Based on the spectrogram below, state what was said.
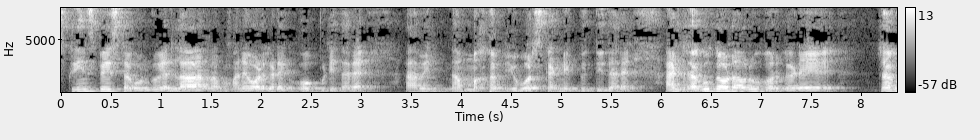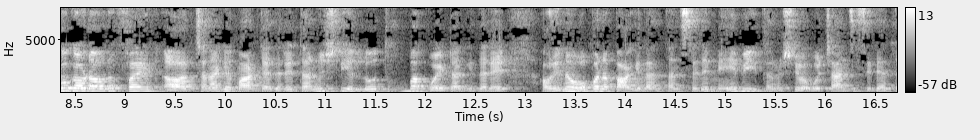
ಸ್ಕ್ರೀನ್ ಸ್ಪೇಸ್ ತಗೊಂಡು ಎಲ್ಲರ ಮನೆ ಒಳಗಡೆ ಹೋಗ್ಬಿಟ್ಟಿದ್ದಾರೆ. ಐ ಮೀನ್ ನಮ್ಮ ವ್ಯೂವರ್ಸ್ ಕಣ್ಣಿಗೆ ಬಿದ್ದಿದ್ದಾರೆ. ಅಂಡ್ ರಘುಗೌಡ ಅವರು ಹೊರಗಡೆ ರಘುಗೌಡ ಅವರು ಫೈನ್ ಚೆನ್ನಾಗಿ ಮಾಡ್ತಾ ಇದ್ದಾರೆ. ಧನುಶ್ರೀ ಎಲ್ಲೋ ತುಂಬಾ ಕ್ವೈಟ್ ಆಗಿದ್ದಾರೆ. ಅವ್ರಿನ್ನ ಓಪನ್ ಅಪ್ ಆಗಿಲ್ಲ ಅಂತ ಅನ್ಸ್ತಾ ಮೇ ಬಿ ಧನುಶ್ರೀ ಹೋಗೋ ಚಾನ್ಸಸ್ ಇದೆ ಅಂತ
